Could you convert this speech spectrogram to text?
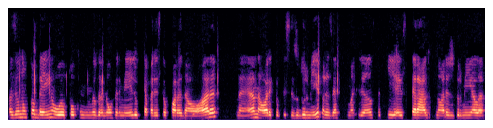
mas eu não estou bem ou eu estou com o meu dragão vermelho que apareceu fora da hora né? Na hora que eu preciso dormir, por exemplo, uma criança que é esperado que na hora de dormir ela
